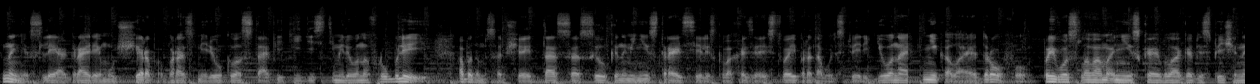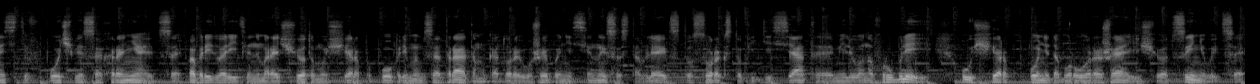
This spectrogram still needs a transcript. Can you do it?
нанесли аграриям ущерб в размере около 150 миллионов рублей. Об этом сообщает ТАСС со ссылкой на министра сельского хозяйства и продовольствия региона Николая Дрофу. По его словам, низкая влагообеспеченность в почве сохраняется. По предварительным расчетам, ущерб по прямым затратам, которые уже понесены, составляет 140-150 миллионов миллионов рублей. Ущерб по недобору урожая еще оценивается.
